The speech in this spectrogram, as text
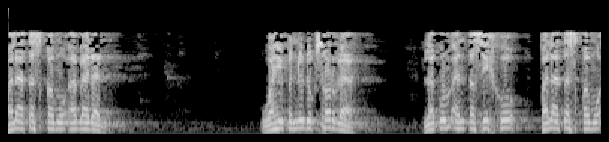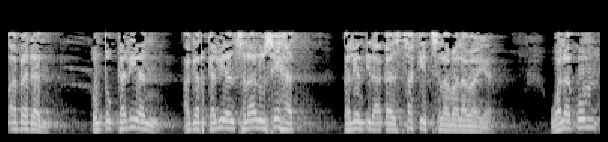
fala tasqamu abadan." Wahai penduduk sorga, lakum antasihhu fala tasqamu abadan. Untuk kalian, agar kalian selalu sehat, kalian tidak akan sakit selama-lamanya. Walakum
